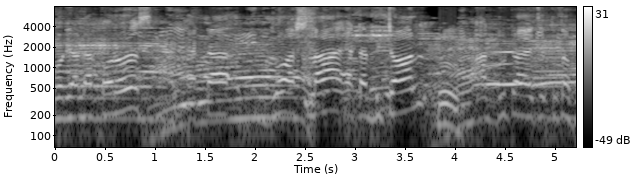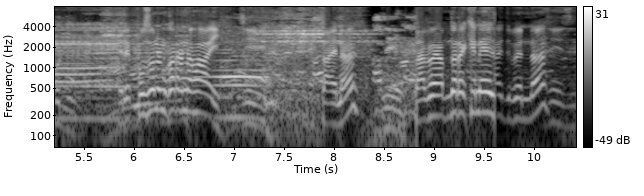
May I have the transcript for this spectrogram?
হরিয়ানার করস একটা দোয়াশলা একটা বিটল আর দুটা হয়েছে তুতাপুরি এটা প্রজনন করানো হয়? জি। তাই না। তবে আপনারা এখানে দিবেন না? জি জি জি।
